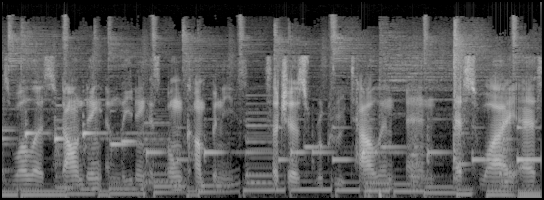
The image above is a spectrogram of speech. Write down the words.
as well as founding and leading his own companies such as Recruit Talent and SYS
